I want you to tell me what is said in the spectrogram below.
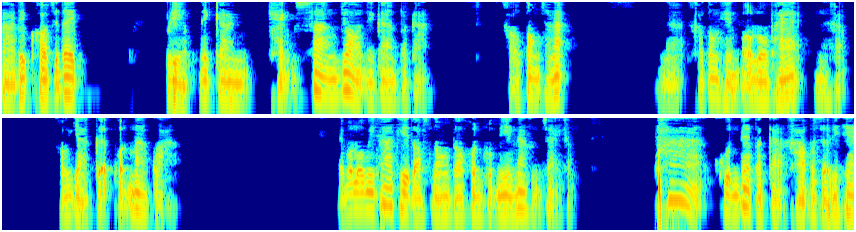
กาสที่เขาจะได้เปรียบในการแข่งสร้างยอดในการประกาศ เขาต้องชนะนะเขาต้องเห็นเปาโลแพ้นะครับ เขาอยากเกิดผลมากกว่า แต่เปาโลมีท่าทีตอบสนองต่อคนกลุ่มนี้อย่างน่าสนใจครับ ถ้าคุณได้ประกาศข่าวประเสริฐที่แท้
